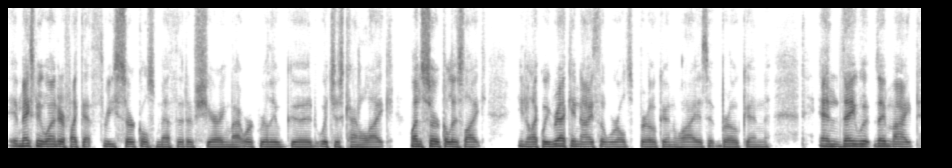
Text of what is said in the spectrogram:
it makes me wonder if like that three circles method of sharing might work really good, which is kind of like one circle is like, you know, like we recognize the world's broken. Why is it broken? And they would, they might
